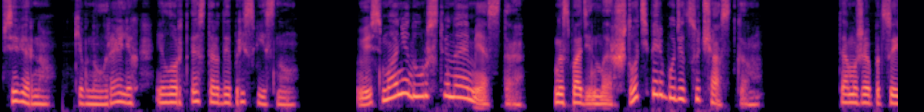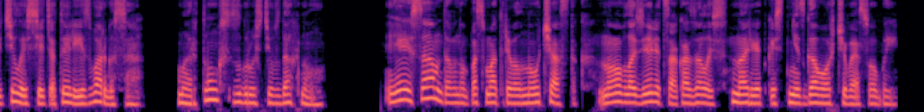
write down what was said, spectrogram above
«Все верно», — кивнул Рейлих, и лорд Эстердей присвистнул. «Весьма недурственное место. Господин мэр, что теперь будет с участком?» Там уже подсуетилась сеть отелей из Варгаса. Мэр Тункс с грустью вздохнул. Я и сам давно посматривал на участок, но владелица оказалась на редкость несговорчивой особой.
